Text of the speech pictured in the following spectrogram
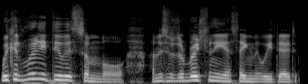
we could really do with some more. And this was originally a thing that we did.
